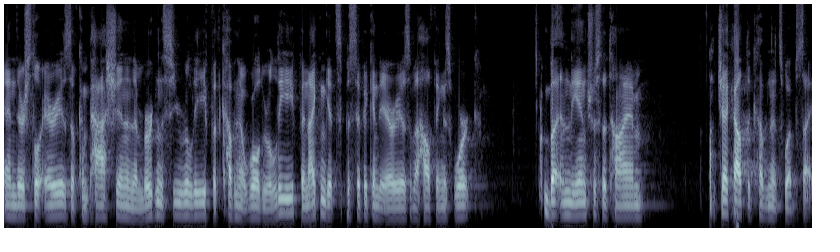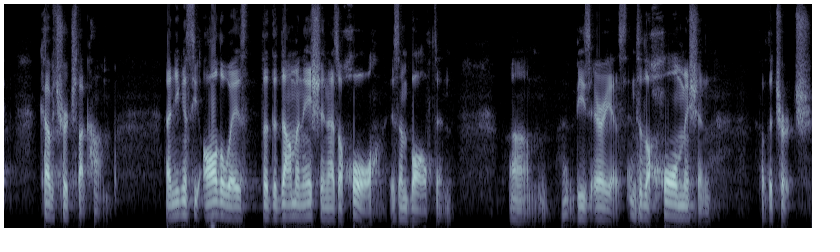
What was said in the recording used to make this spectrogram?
And there's still areas of compassion and emergency relief with Covenant World Relief, and I can get specific into areas about how things work. But in the interest of time, check out the Covenant's website, covenantchurch.com. And you can see all the ways that the denomination as a whole is involved in um, these areas, into the whole mission of the church.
